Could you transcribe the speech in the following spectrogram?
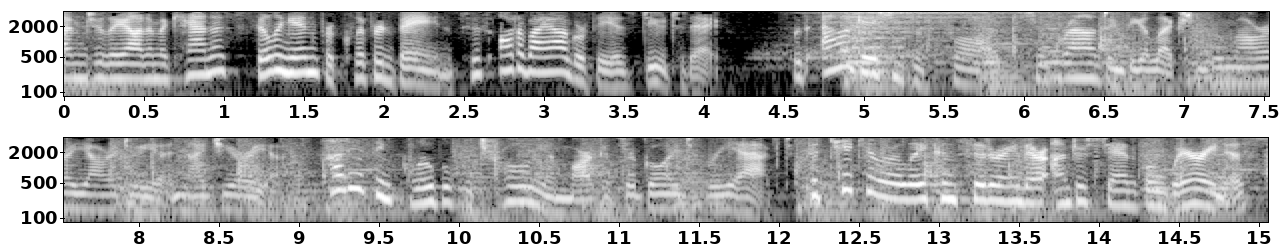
I'm Juliana McCannis, filling in for Clifford Baines, whose autobiography is due today. With allegations of fraud surrounding the election of Umaru Yar'Adua in Nigeria, how do you think global petroleum markets are going to react, particularly considering their understandable wariness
